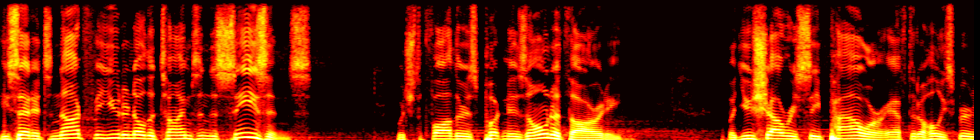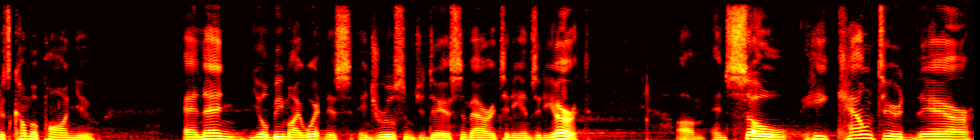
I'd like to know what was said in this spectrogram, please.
He said it's not for you to know the times and the seasons which the Father has put in his own authority, but you shall receive power after the Holy Spirit has come upon you. And then you'll be my witness in Jerusalem, Judea, Samaria, to the ends of the earth. Um, and so he countered their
